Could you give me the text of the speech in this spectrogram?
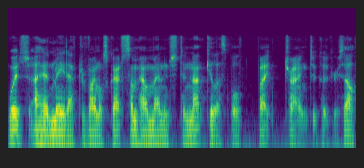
which I had made after Vinyl Scratch somehow managed to not kill us both by trying to cook herself.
